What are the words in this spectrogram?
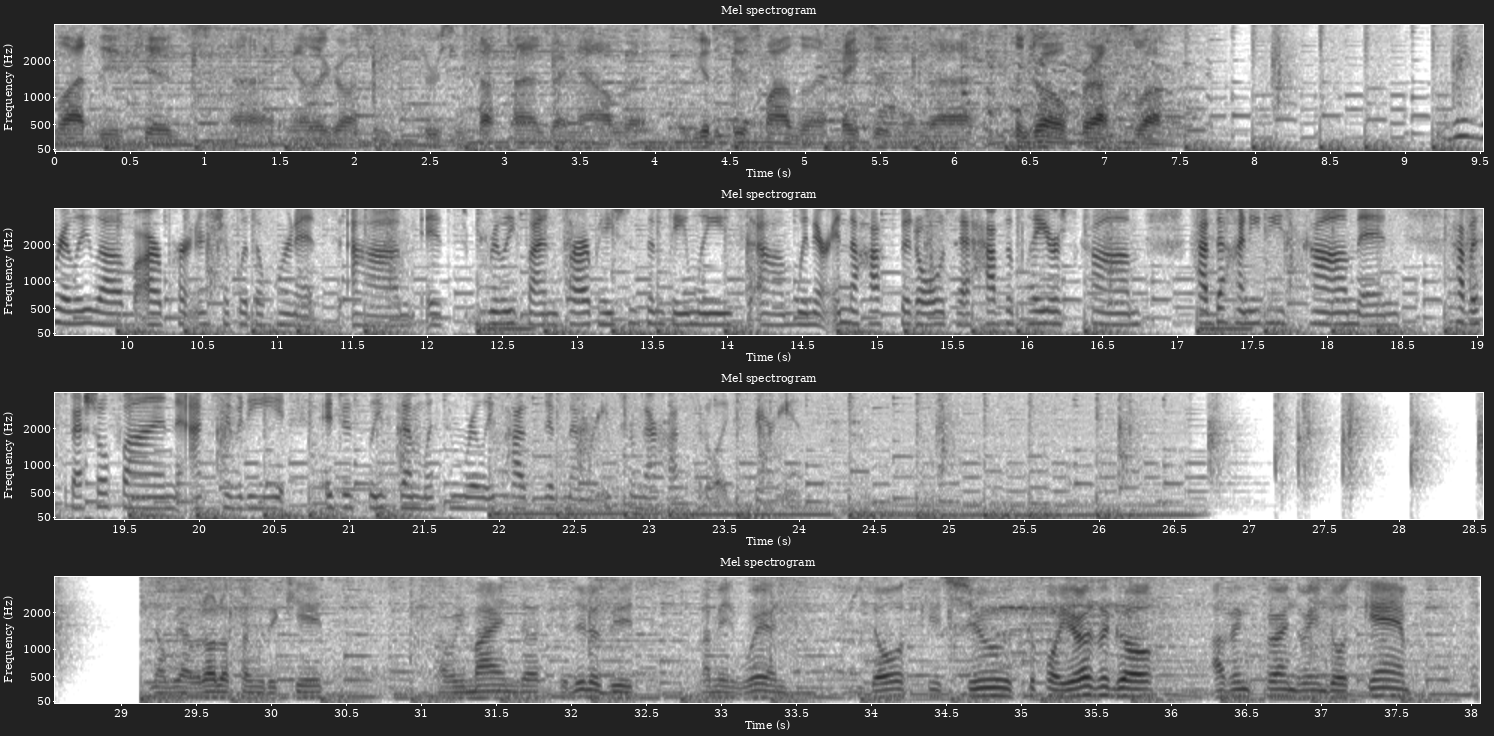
a lot to these kids. Uh, you know, they're going through some tough times right now, but it was good to see the smiles on their faces, and uh, it's enjoyable for us as well. We really love our partnership with the Hornets. Um, it's really fun for our patients and families um, when they're in the hospital to have the players come, have the honeybees come, and have a special fun activity. It just leaves them with some really positive memories from their hospital experience. Know, we have a lot of fun with the kids. And remind us a little bit, I mean, wearing those kids' shoes a couple years ago, having fun during those camps,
